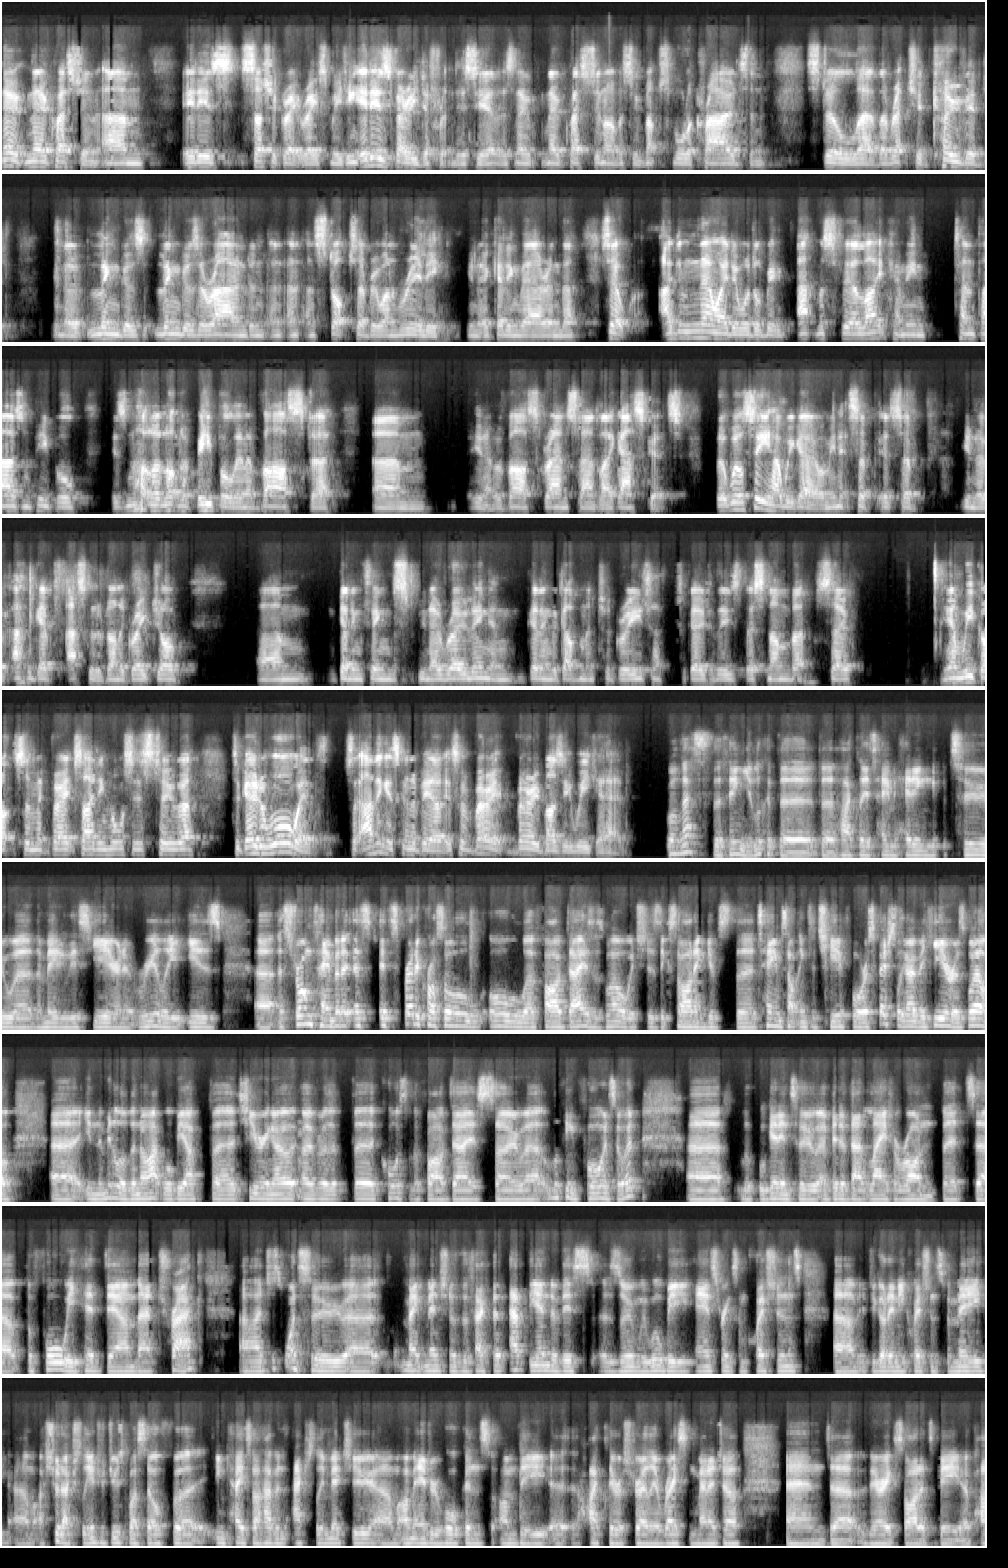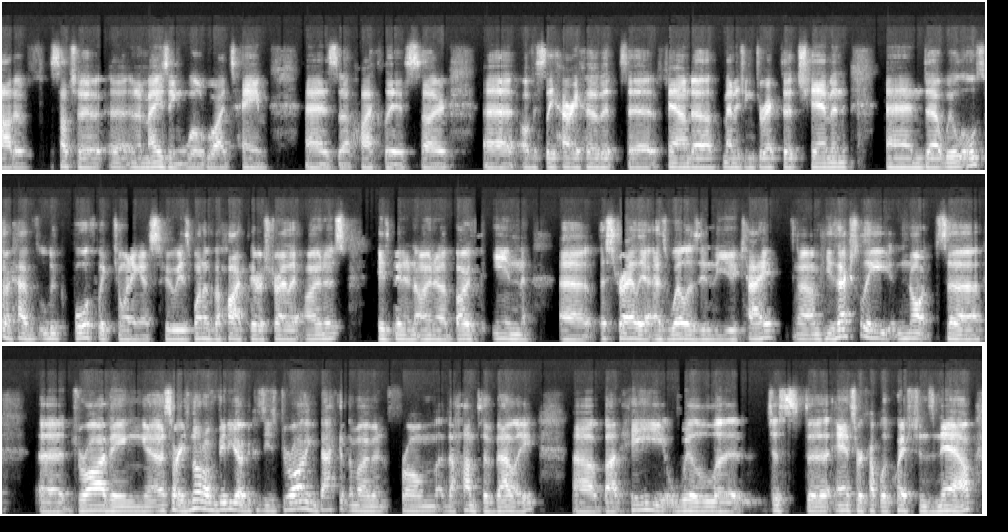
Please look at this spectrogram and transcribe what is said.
No, no question. Um, it is such a great race meeting. It is very different this year. There's no no question. Obviously, much smaller crowds, and still uh, the wretched COVID, you know, lingers lingers around and, and and stops everyone really, you know, getting there. And the so I have no idea what it'll be atmosphere like. I mean, ten thousand people is not a lot of people in a vast, uh, um, you know, a vast grandstand like Ascot's. But we'll see how we go. I mean, it's a it's a you know, I think Ascot have done a great job um, getting things, you know, rolling and getting the government to agree to, to go to these this number. So, yeah, and we've got some very exciting horses to uh, to go to war with. So I think it's going to be a it's a very very buzzy week ahead. Well, that's the thing. You look at the the Highclere team heading to uh, the meeting this year, and it really is uh, a strong team. But it's, it's spread across all all uh, five days as well, which is exciting. Gives the team something to cheer for, especially over here as well. Uh, in the middle of the night, we'll be up uh, cheering over the, the, course of the five days. So uh, looking forward to it. look, we'll get into a bit of that later on. But before we head down that track. Uh, I just want to uh, make mention of the fact that at the end of this uh, Zoom, we will be answering some questions. Um, if you've got any questions for me, um, I should actually introduce myself uh, in case I haven't actually met you. Um, I'm Andrew Hawkins. I'm the uh, Highclere Australia Racing Manager and uh, very excited to be a part of such a, an amazing worldwide team as uh, Highclere. So uh, obviously Harry Herbert, uh, founder, managing director, chairman, and uh, we'll also have Luke Borthwick joining us, who is one of the Highclere Australia owners. He's been an owner both in uh, Australia as well as in the UK. Um, he's actually not uh, uh, driving, uh, sorry, he's not on video because he's driving back at the moment from the Hunter Valley, uh, but he will uh, just answer a couple of questions now.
